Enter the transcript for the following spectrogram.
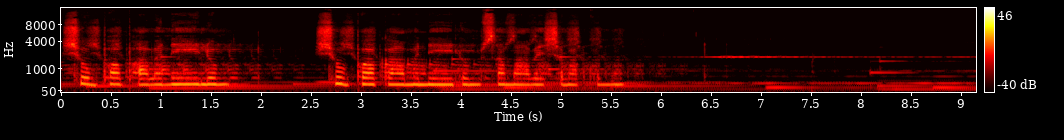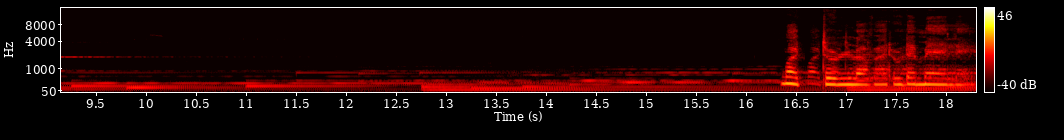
ശുഭഭാവനയിലും ശുഭകാമനയിലും സമാവേശമാക്കുന്നു. മറ്റുള്ളവരുടെ മേലെ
